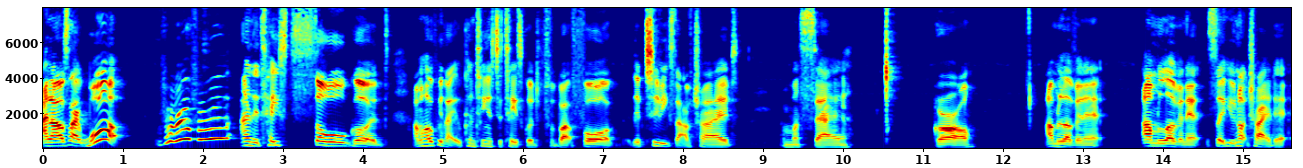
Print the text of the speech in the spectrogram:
And I was like, what? For real, for real? And it tastes so good. I'm hoping that it continues to taste good for but for the two weeks that I've tried, I must say, girl, I'm loving it. I'm loving it. So if you've not tried it,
